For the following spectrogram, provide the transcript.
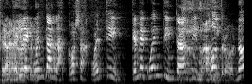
¿Pero Me a quién alegro le cuentan las cosas, Quentin? ¿Qué me Quentin Tarantino? ¿A otro? ¡No!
